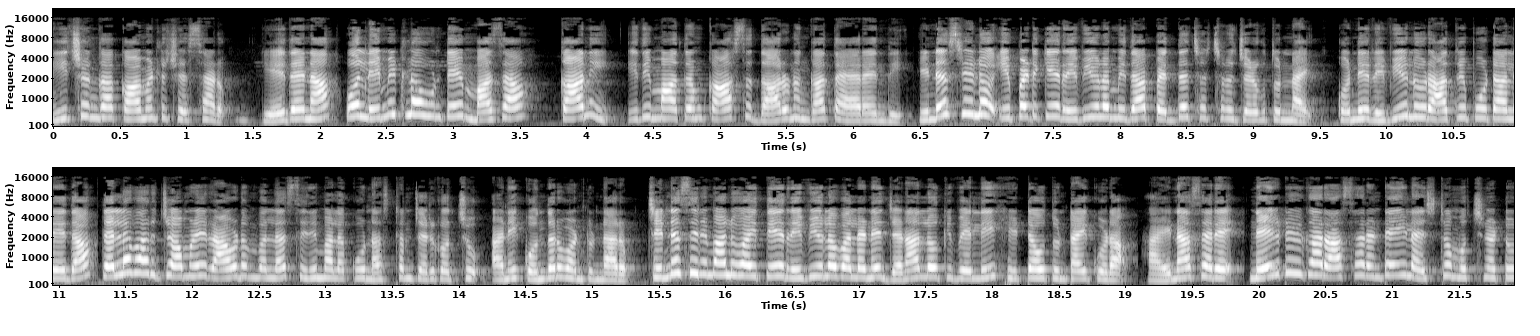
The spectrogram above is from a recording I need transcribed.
నీచంగా కామెంట్లు చేశాడు ఏదైనా ఓ లిమిట్లో ఉంటే మజా కానీ ఇది మాత్రం కాస్త దారుణంగా తయారైంది. ఇండస్ట్రీలో ఇప్పటికే రివ్యూల మీద పెద్ద చర్చలు జరుగుతున్నాయి. కొన్ని రివ్యూలు రాత్రిపూట లేదా తెల్లవారుజామునే రావడం వల్ల సినిమాలకు నష్టం జరగొచ్చు అని కొందరు అంటున్నారు. చిన్న సినిమాలు అయితే రివ్యూల వల్లనే జనాల్లోకి వెళ్ళి హిట్ అవుతుంటాయి కూడా. అయినా సరే నెగిటివ్గా రాశారంటే ఇలా ఇష్టం వచ్చినట్టు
